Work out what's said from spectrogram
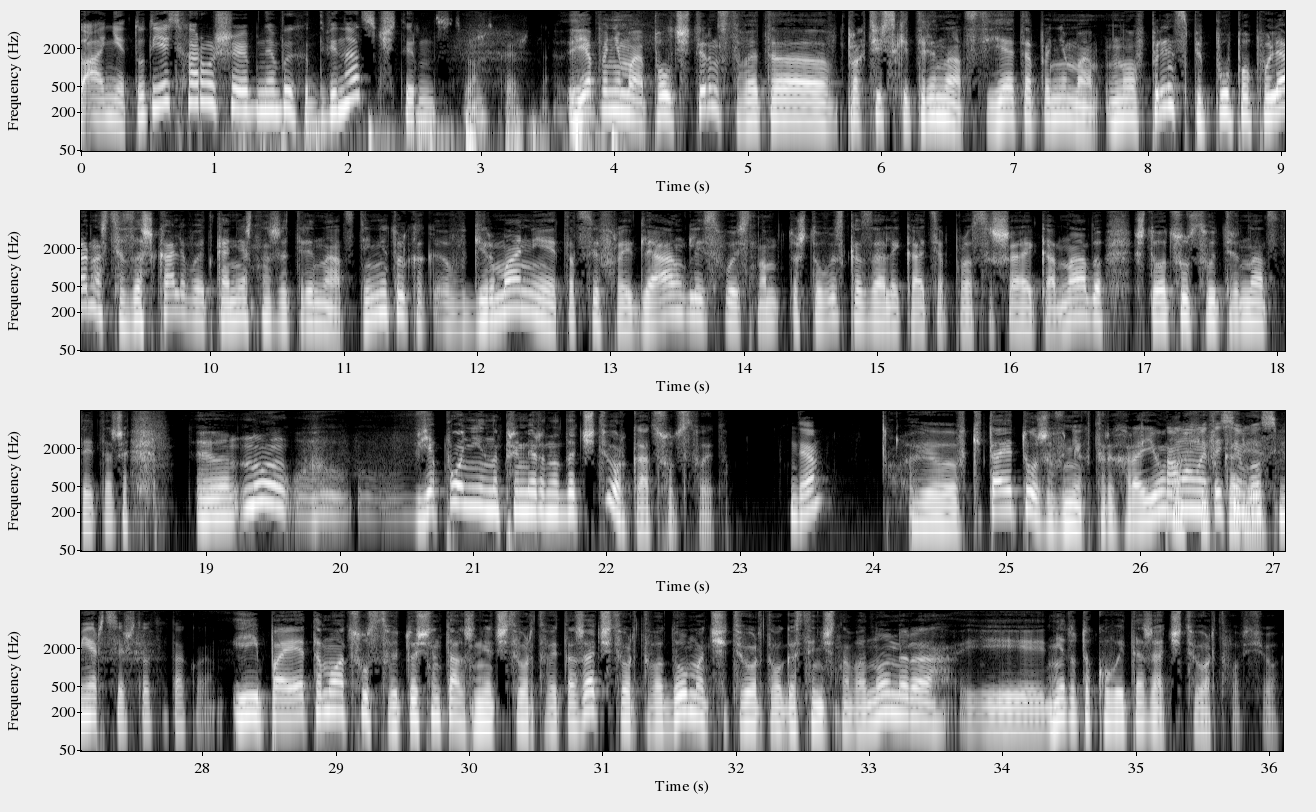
а, нет, тут есть хороший выход. 12-14, вам скажут. Я понимаю, пол 14 это практически 13, я это понимаю. Но, в принципе, по популярности зашкаливает, конечно же, 13. И не только в Германии эта цифра, и для Англии свойственна. То, что вы сказали, Катя, про США и Канаду, что отсутствует 13 этажи. Э, ну, в Японии, например, иногда четверка отсутствует. Да? Э, в Китае тоже в некоторых районах. По-моему, это символ смерти, что-то такое. И поэтому отсутствует. Точно так же нет четвертого этажа, четвертого дома, четвертого гостиничного номера. И нету такого этажа четвертого. Все.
